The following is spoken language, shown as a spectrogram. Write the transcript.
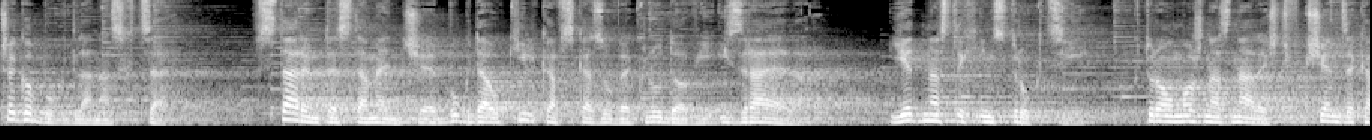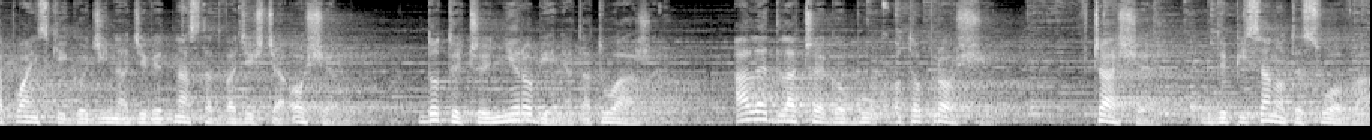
czego Bóg dla nas chce. W Starym Testamencie Bóg dał kilka wskazówek ludowi Izraela. Jedna z tych instrukcji, którą można znaleźć w Księdze Kapłańskiej godzina 19.28, dotyczy nierobienia tatuaży. Ale dlaczego Bóg o to prosił? W czasie, gdy pisano te słowa,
